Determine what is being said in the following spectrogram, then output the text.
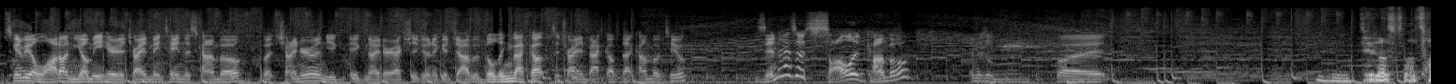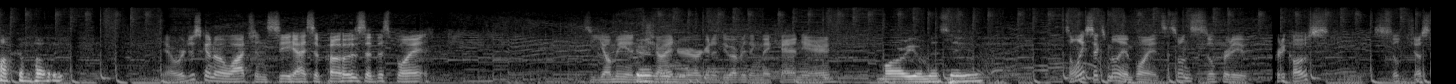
It's gonna be a lot on Yummy here to try and maintain this combo, but Shinru and Ignite are actually doing a good job of building back up to try and back up that combo too. Zin has a solid combo, and there's a but Dude, let's not talk about it. Yeah, we're just gonna watch and see, I suppose, at this point. It's Yummy and. Shiner are gonna do everything they can here. Mario missing. It's only six million points. This one's still pretty pretty close. Still just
